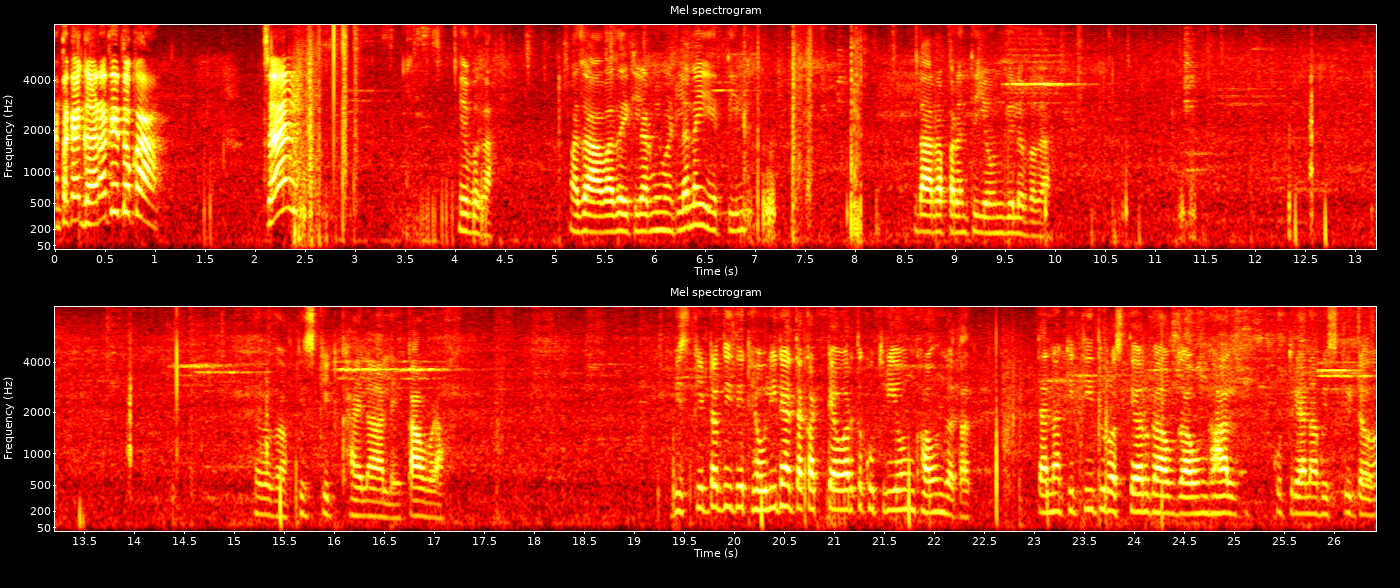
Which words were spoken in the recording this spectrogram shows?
आता काय घरात येतो का? चल. हे बघा. माझा आवाज ऐकल्यावर मी म्हटलं नाही येतील दारापर्यंत येऊन गेलं बघा. हे बघा बिस्किट खायला आले कावळा. बिस्किटं तिथे ठेवली ना त्या कट्ट्यावर तर कुत्री येऊन खाऊन जातात. त्यांना किती तू रस्त्यावर गाव जाऊन घाल कुत्र्यांना बिस्किटं.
